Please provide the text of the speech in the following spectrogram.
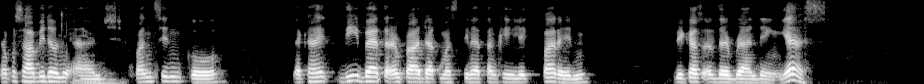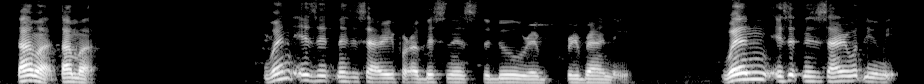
Tapos sabi daw ni Ange, pansin ko na kahit di better ang product, mas tinatangkilik pa rin because of their branding. Yes. Tama, tama. When is it necessary for a business to do re- rebranding? When is it necessary? What do you mean?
